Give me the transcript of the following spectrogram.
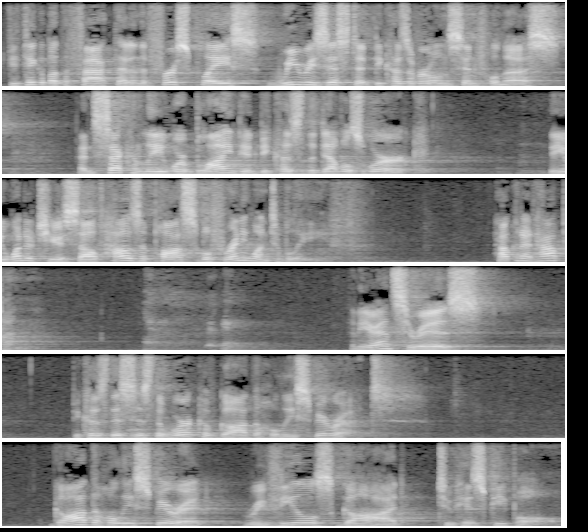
if you think about the fact that in the first place, we resist it because of our own sinfulness, and secondly, we're blinded because of the devil's work, then you wonder to yourself, how is it possible for anyone to believe? How can it happen? And the answer is because this is the work of God the Holy Spirit. God the Holy Spirit reveals God to his people.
